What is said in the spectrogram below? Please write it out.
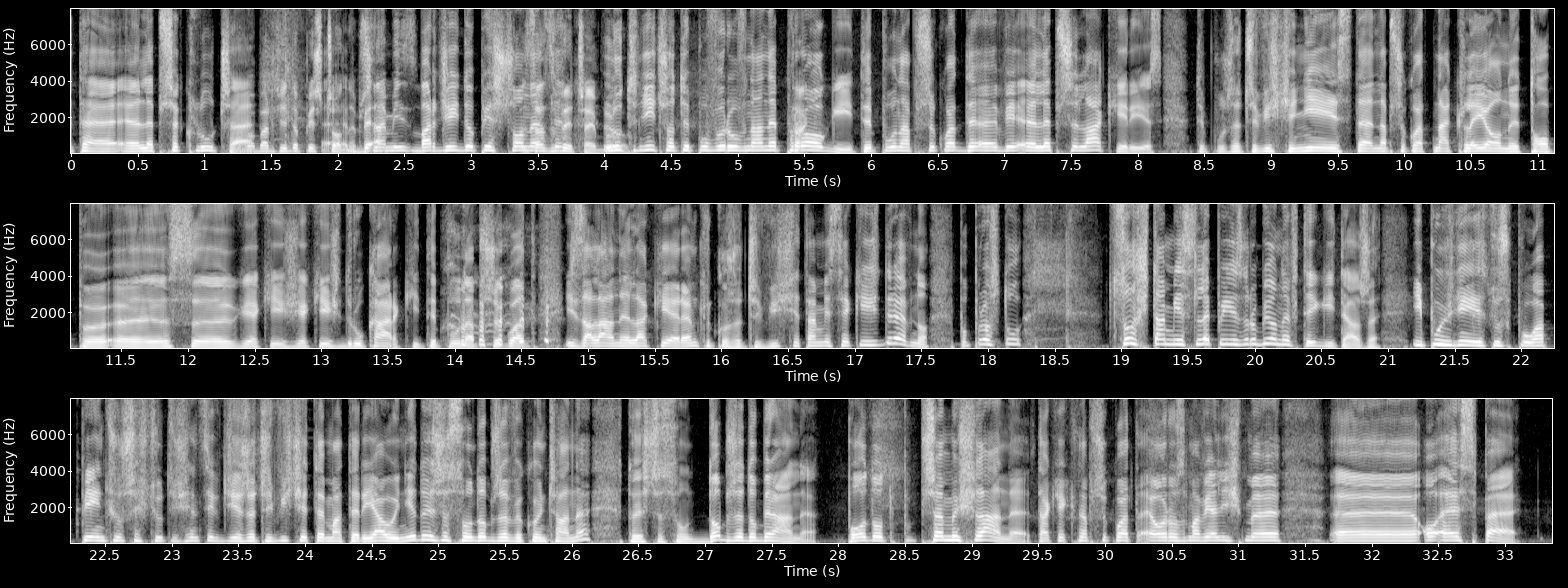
te e, lepsze klucze. Bo bardziej dopieszczone, E, przynajmniej ba- bardziej dopieszczone. zazwyczaj, bo- Tak. Lutniczo typu wyrównane progi, typu na przykład e, wie- lepszy lakier jest, typu rzeczywiście nie jest e, na przykład naklejony top e, z e, jakiejś, jakiejś drukarki, typu na przykład i zalany lakierem, tylko rzeczywiście tam jest jakieś drewno. Po prostu coś tam jest lepiej zrobione w tej gitarze. I później jest już pułap 5-6 tysięcy, gdzie rzeczywiście te materiały nie dość, że są dobrze wykończane, to jeszcze są dobrze dobrane. Podot przemyślane, tak jak na przykład e, rozmawialiśmy e, o ESP.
